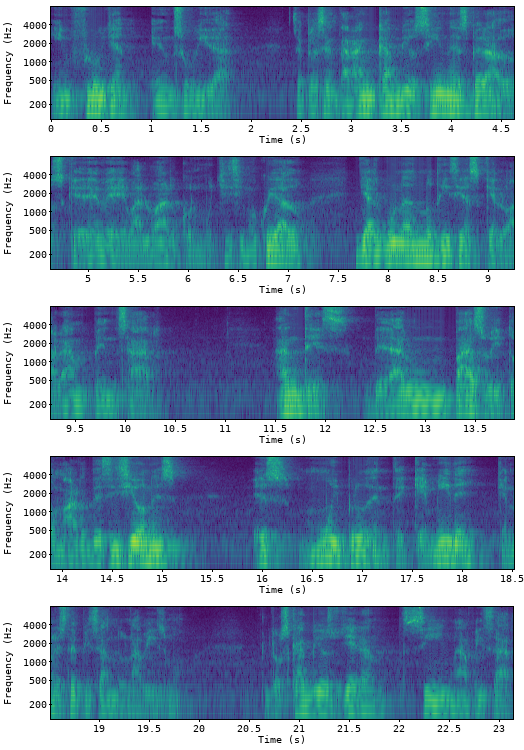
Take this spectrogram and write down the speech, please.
influyan en su vida. Se presentarán cambios inesperados que debe evaluar con muchísimo cuidado y algunas noticias que lo harán pensar. Antes de dar un paso y tomar decisiones, es muy prudente que mire que no esté pisando un abismo. Los cambios llegan sin avisar.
